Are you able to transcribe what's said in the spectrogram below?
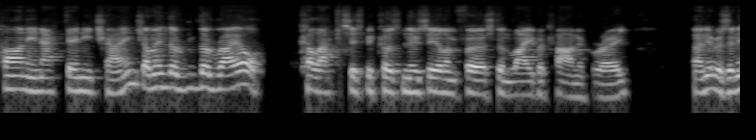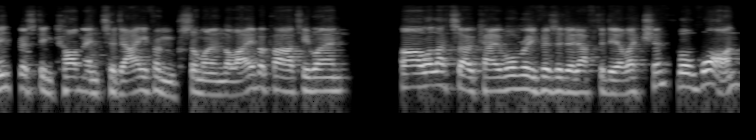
can't enact any change. I mean, the, the rail collapses because New Zealand First and Labour can't agree. And it was an interesting comment today from someone in the Labour Party when, oh, well, that's okay. We'll revisit it after the election. Well, one,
